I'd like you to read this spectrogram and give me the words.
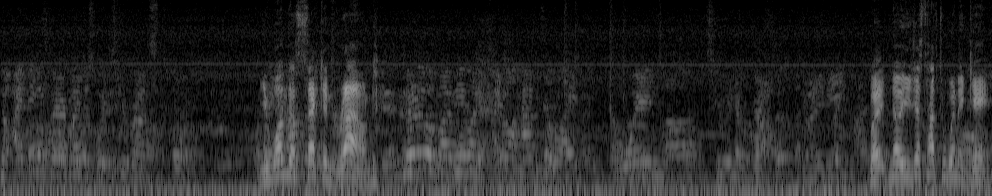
No, I think it's fair if I just wait two rounds total. You won the second round, No, no, no, but I mean, like, I don't have to, like, win two in a row. You know what I mean? But no, you just have to win a game.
